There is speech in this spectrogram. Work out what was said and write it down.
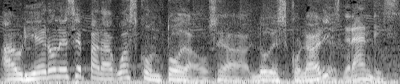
Abrieron ese paraguas con toda, o sea, lo de Escolari. Los grandes.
